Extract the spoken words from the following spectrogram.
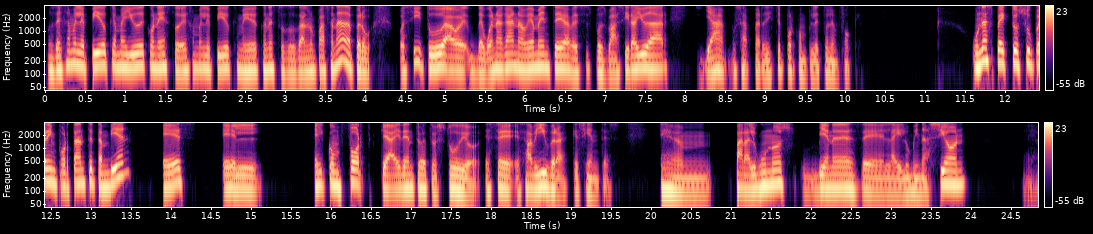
pues déjame le pido que me ayude con esto, déjame le pido que me ayude con esto, total no pasa nada, pero pues sí, tú ah, de buena gana, obviamente, a veces pues vas a ir a ayudar y ya, o sea, perdiste por completo el enfoque. Un aspecto súper importante también es el, el confort que hay dentro de tu estudio, ese, esa vibra que sientes. Em, para algunos viene desde la iluminación. Eh,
